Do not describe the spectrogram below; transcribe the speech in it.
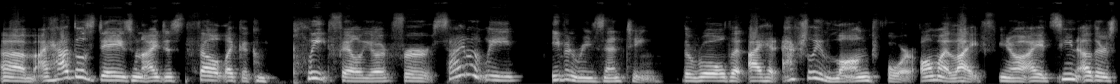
Um, I had those days when I just felt like a complete failure for silently even resenting the role that I had actually longed for all my life. You know, I had seen others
